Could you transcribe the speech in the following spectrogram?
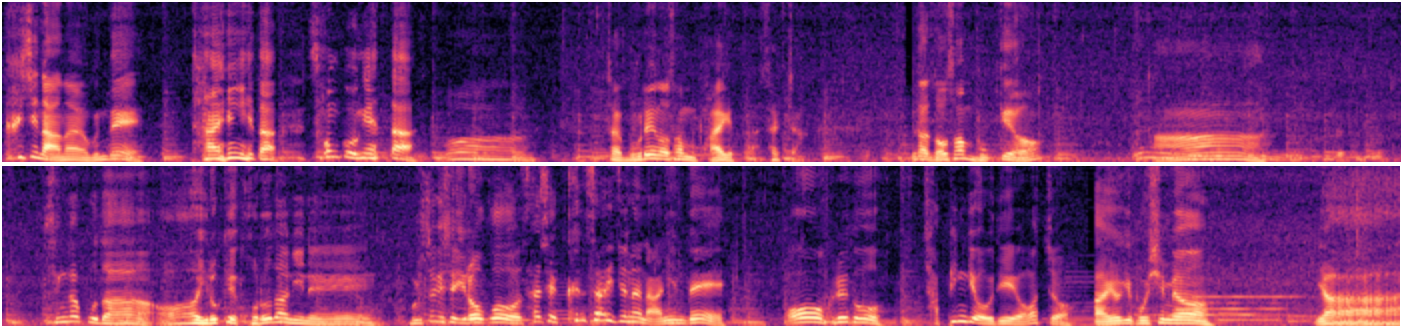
크진 않아요. 근데 다행이다. 성공했다. 와 자 물에 넣어서 한번 봐야겠다. 살짝. 일단 넣어서 한번 볼게요. 아 생각보다 아 이렇게 걸어 다니네. 물속에서 이러고 사실 큰 사이즈는 아닌데 어 그래도 잡힌 게 어디예요, 맞죠? 아 여기 보시면 야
